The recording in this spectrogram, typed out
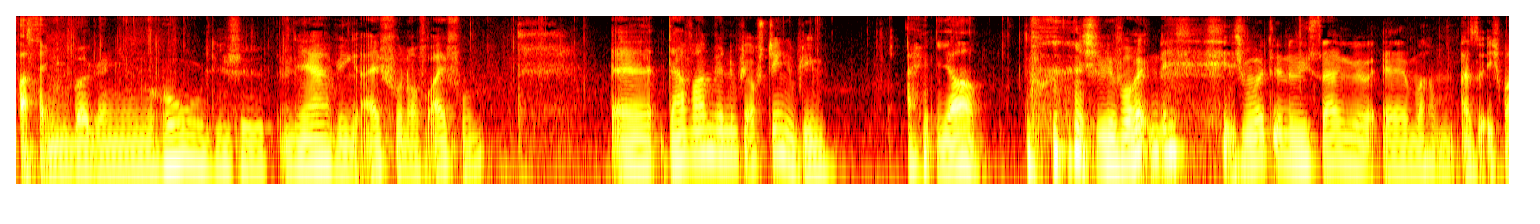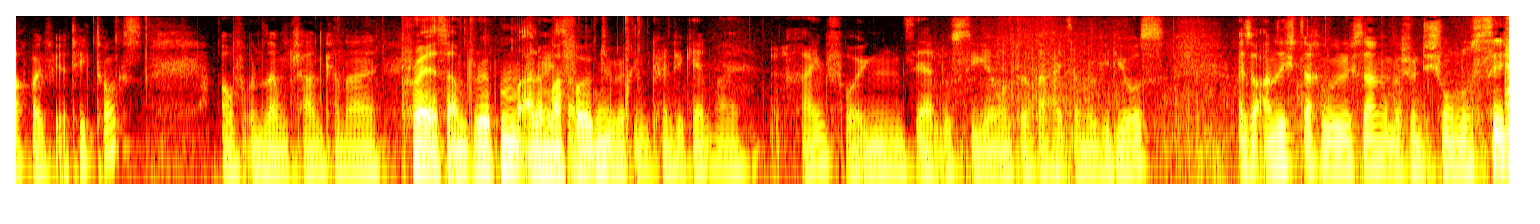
Was ein Übergang, Junge. Holy shit. Ja, wegen iPhone auf iPhone. Äh, da waren wir nämlich auch stehen geblieben. Ja. Ich, wir wollten nicht, ich wollte nämlich sagen, wir äh, machen, also ich mache bald wieder TikToks auf unserem Clan-Kanal. Praise am Drippen, alle mal folgen. Drippen, könnt ihr gerne mal reinfolgen. Sehr lustige und unterhaltsame Videos. Also Ansichtssache würde ich sagen, aber ich finde die schon lustig.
